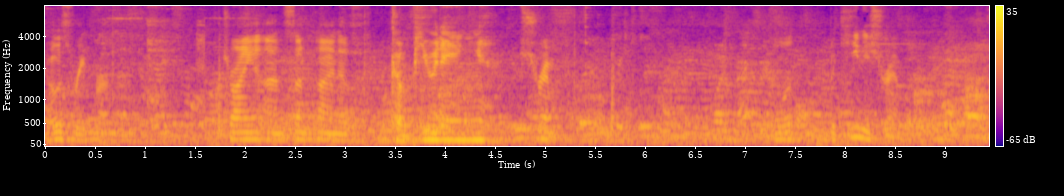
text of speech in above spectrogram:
Ghost Reaper. Trying it on some kind of Computing. shrimp. Or bikini shrimp. Wow.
